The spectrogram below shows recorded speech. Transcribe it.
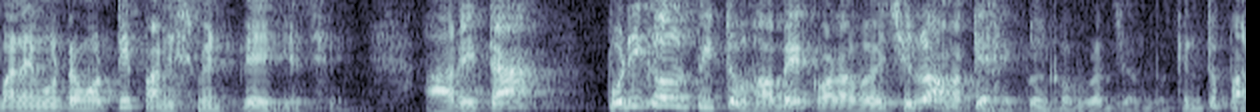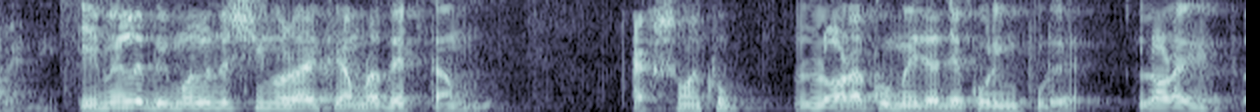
মানে মোটামুটি পানিশমেন্ট পেয়ে গেছে। আর এটা পরিকল্পিতভাবে করা হয়েছিল আমাকে হ্যাকল করবার জন্য কিন্তু পারেনি। এমএলএ বিমলেন্দ্র সিংহ রায়কে আমরা দেখতাম একসময় খুব লড়াকু মেজাজে করিমপুরে লড়াই দিত।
